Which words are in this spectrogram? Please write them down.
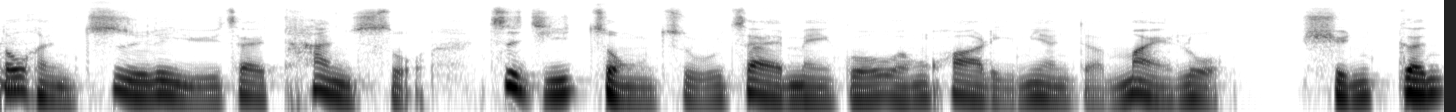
都很致力于在探索自己种族在美国文化里面的脉络、寻根，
